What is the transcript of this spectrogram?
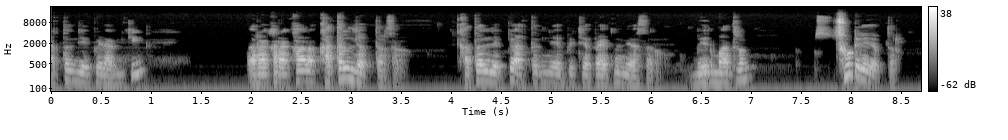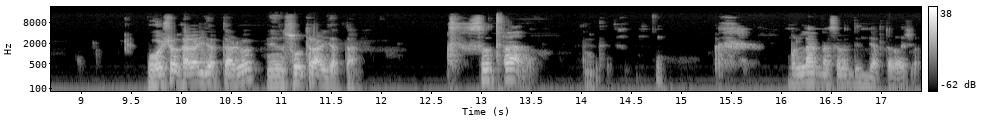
అర్థం చెప్పడానికి రకరకాల కథలు చెప్తారు సార్. కథలు చెప్పి అర్థం చేపించే ప్రయత్నం చేస్తారు. మీరు మాత్రం సూటిగా చెప్తారు. ఓషో కథలు చెప్తాడు నేను సూత్రాలు చెప్తాను. సూత్రాలు? ముల్లా నసరుద్దీన్ చెప్తారు అసలు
